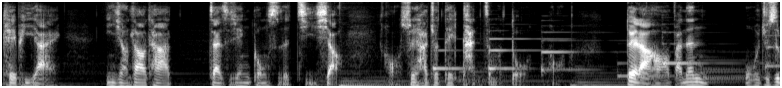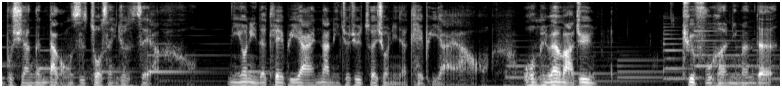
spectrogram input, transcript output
KPI，影响到他在这间公司的绩效，哦，所以他就得砍这么多，哦，对啦哈，反正我就是不喜欢跟大公司做生意，就是这样啊。你有你的 KPI，那你就去追求你的 KPI 啊！哦，我没办法去去符合你们的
